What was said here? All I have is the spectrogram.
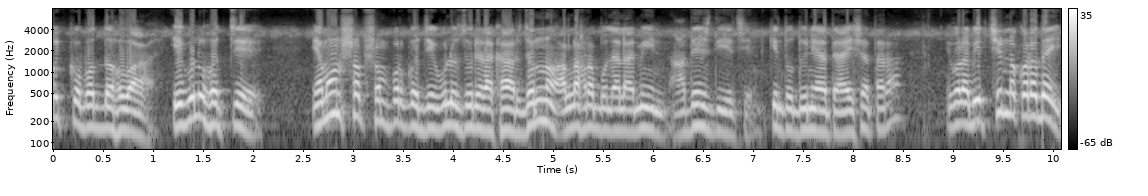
ঐক্যবদ্ধ হওয়া, এগুলো হচ্ছে এমন সব সম্পর্ক যেগুলো জুড়ে রাখার জন্য আল্লাহ রাবুল আলমিন আদেশ দিয়েছেন। কিন্তু দুনিয়াতে আয়সা তারা এগুলো বিচ্ছিন্ন করে দেয়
